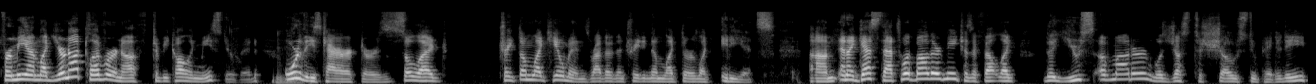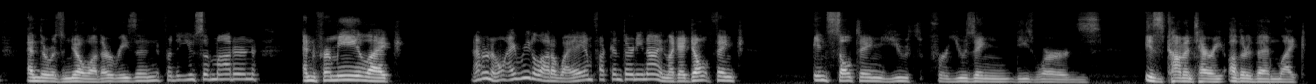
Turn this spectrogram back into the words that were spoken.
For me, I'm like, you're not clever enough to be calling me stupid Mhm. or these characters. So like, treat them like humans rather than treating them like they're like idiots. Um, and I guess that's what bothered me because it felt like the use of modern was just to show stupidity, and there was no other reason for the use of modern. And for me, like, I don't know, I read a lot of YA. I'm fucking 39. Like, I don't think insulting youth for using these words is commentary other than like,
